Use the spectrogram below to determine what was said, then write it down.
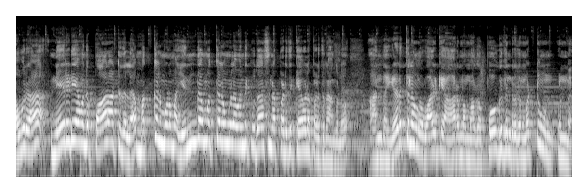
அவரை நேரடியாக வந்து பாராட்டுதலை மக்கள் மூலமாக எந்த மக்கள் உங்களை வந்து உதாசீனப்படுத்தி கேவலப்படுத்துகிறாங்களோ அந்த இடத்துல அவங்க வாழ்க்கை ஆரம்பமாக போகுதுன்றது மட்டும் உண் உண்மை.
